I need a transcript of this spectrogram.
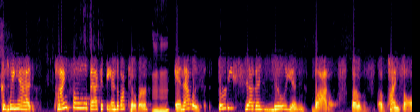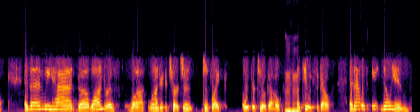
because we had Pine Sol back at the end of October, mm-hmm. and that was 37 million bottles of of Pine Sol. And then we had the laundress laundry detergent just like a week or two ago, mm-hmm. like two weeks ago, and that was eight million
